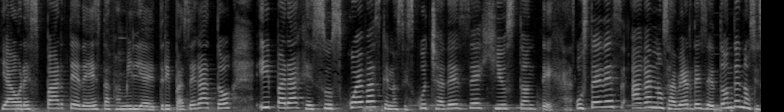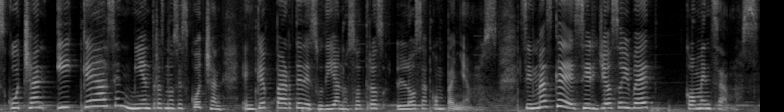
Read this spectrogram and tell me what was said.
y ahora es parte de esta familia de tripas de gato y para Jesús Cuevas que nos escucha desde Houston, Texas. Ustedes háganos saber desde dónde nos escuchan y qué hacen mientras mientras nos escuchan, en qué parte de su día nosotros los acompañamos. Sin más que decir, yo soy Beth, comenzamos.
